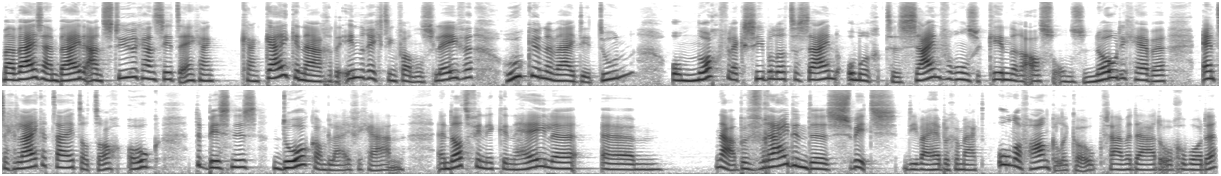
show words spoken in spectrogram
Maar wij zijn beide aan het stuur gaan zitten en gaan, gaan kijken naar de inrichting van ons leven. Hoe kunnen wij dit doen om nog flexibeler te zijn, om er te zijn voor onze kinderen als ze ons nodig hebben. En tegelijkertijd dat toch ook de business door kan blijven gaan. En dat vind ik een hele ehm, nou, bevrijdende switch die wij hebben gemaakt. Onafhankelijk ook zijn we daardoor geworden.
